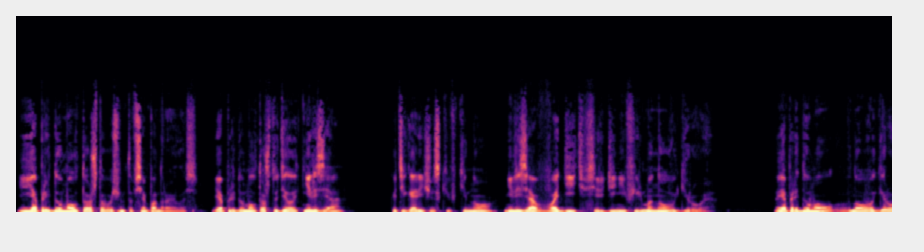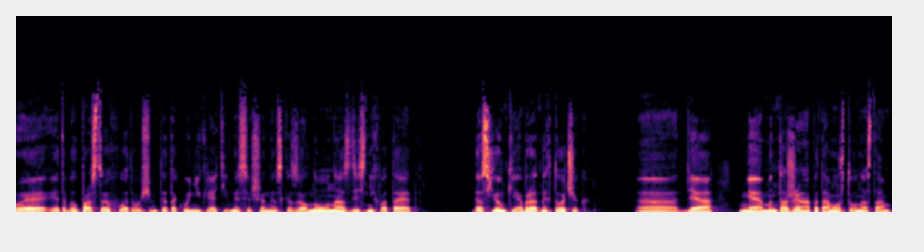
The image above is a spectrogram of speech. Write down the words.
И я придумал то, что, в общем-то, всем понравилось. Я придумал то, что делать нельзя категорически в кино. Нельзя вводить в середине фильма нового героя. Ну, я придумал нового героя. Это был простой ход, в общем-то, такой некреативный совершенно. Я сказал, ну, у нас здесь не хватает до съемки обратных точек – Э, для э, монтажа, потому что у нас там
